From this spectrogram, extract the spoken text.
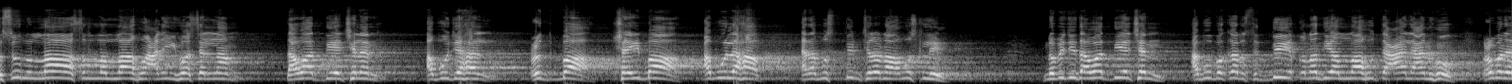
রসুল্লাহ সাল্লাহ আলী ওয়াসাল্লাম দাওয়াত দিয়েছিলেন আবু জাহাল উদ্বা শাইবা আবুল আহাব এরা মুসলিম ছিল না অমুসলিম। নবীজি দাওয়াত দিয়েছেন আবু বকর সিদ্দিক রাদি আল্লাহ আনহু ওমরে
